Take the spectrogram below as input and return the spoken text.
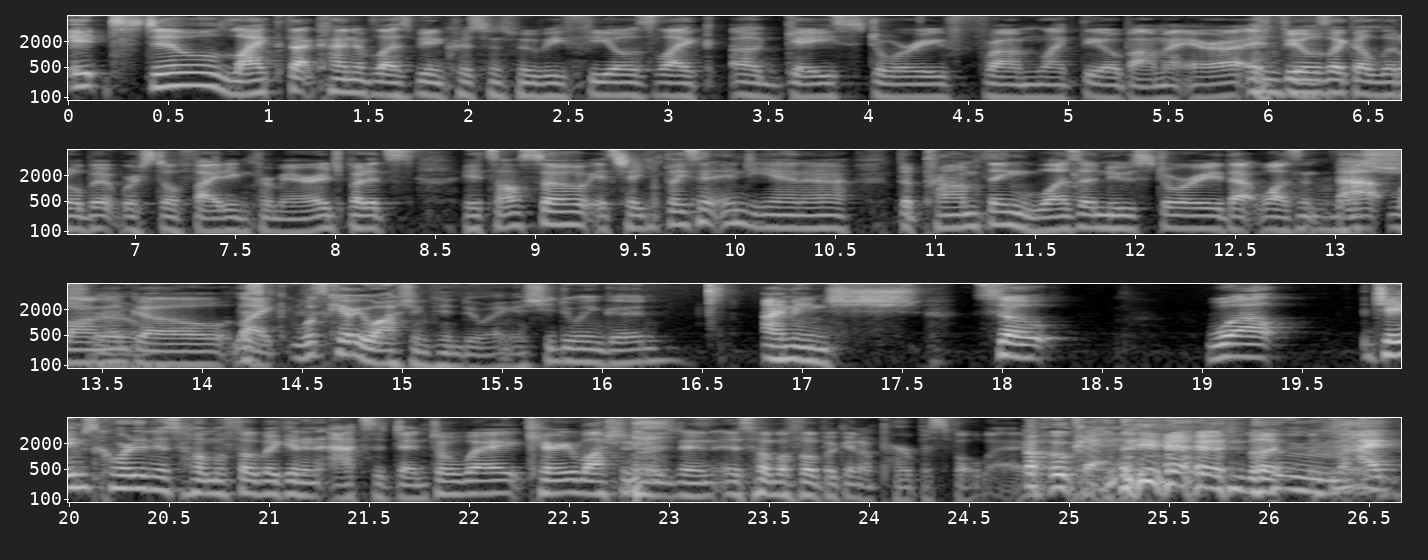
it's still like that kind of lesbian Christmas movie feels like a gay story from like the Obama era. Mm-hmm. It feels like a little bit we're still fighting for marriage, but it's it's also it's taking place in Indiana. The prom thing was a news story that wasn't that That's long true. ago. Is- Like, what's Kerry Washington doing? Is she doing good? I mean, sh- so well. James Corden is homophobic in an accidental way. Kerry Washington is homophobic in a purposeful way. Okay. Hmm, I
